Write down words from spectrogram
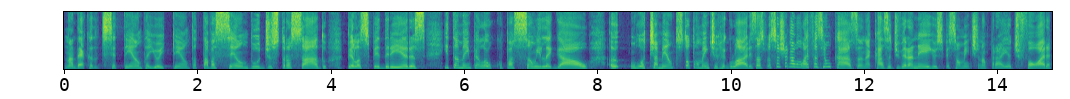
na década de 70 e 80, estava sendo destroçado pelas pedreiras e também pela ocupação ilegal, uh, loteamentos totalmente irregulares. As pessoas chegavam lá e faziam casa, né? casa de veraneio, especialmente na praia de fora,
